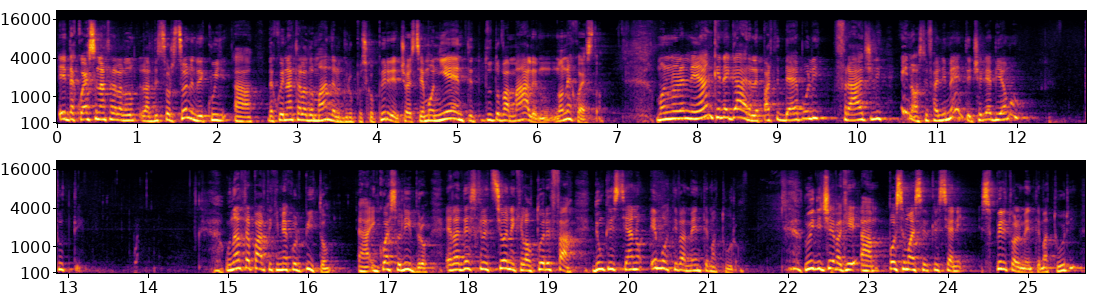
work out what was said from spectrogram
E da questo è nata la, la distorsione cui, uh, da cui è nata la domanda al gruppo scoprire, cioè siamo niente, tutto va male, non è questo. Ma non è neanche negare le parti deboli, fragili e i nostri fallimenti, ce li abbiamo tutti. Un'altra parte che mi ha colpito uh, in questo libro è la descrizione che l'autore fa di un cristiano emotivamente maturo. Lui diceva che uh, possiamo essere cristiani spiritualmente maturi,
